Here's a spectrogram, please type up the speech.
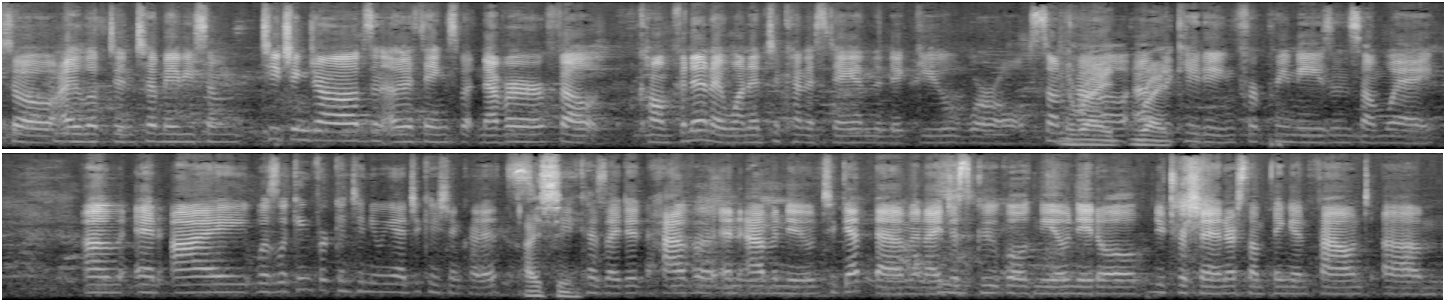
So I looked into maybe some teaching jobs and other things, but never felt confident. I wanted to kind of stay in the NICU world somehow, Right, right. advocating for preemies in some way. Um, and I was looking for continuing education credits. I see. Because I didn't have a, an avenue to get them. And I just Googled neonatal nutrition or something and found um,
